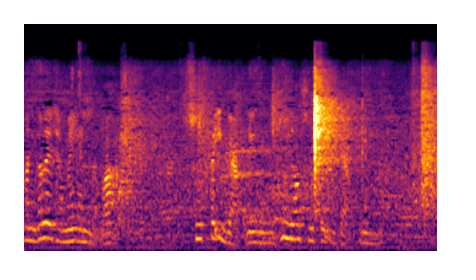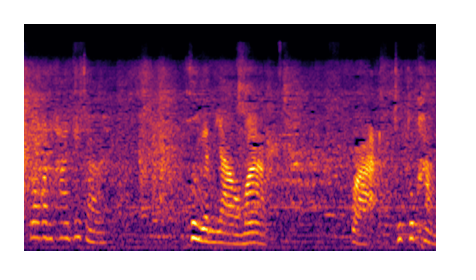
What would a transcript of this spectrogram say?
มันก็เลยทำให้แอนแบบว่า คิดไปอีกแบบหนึ่งพี่ก็คิดไปอีกแบบหนึ่งก็ค่อนข้างที่จะคุยกันยาวมาก กว่าทุกๆครั้ง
